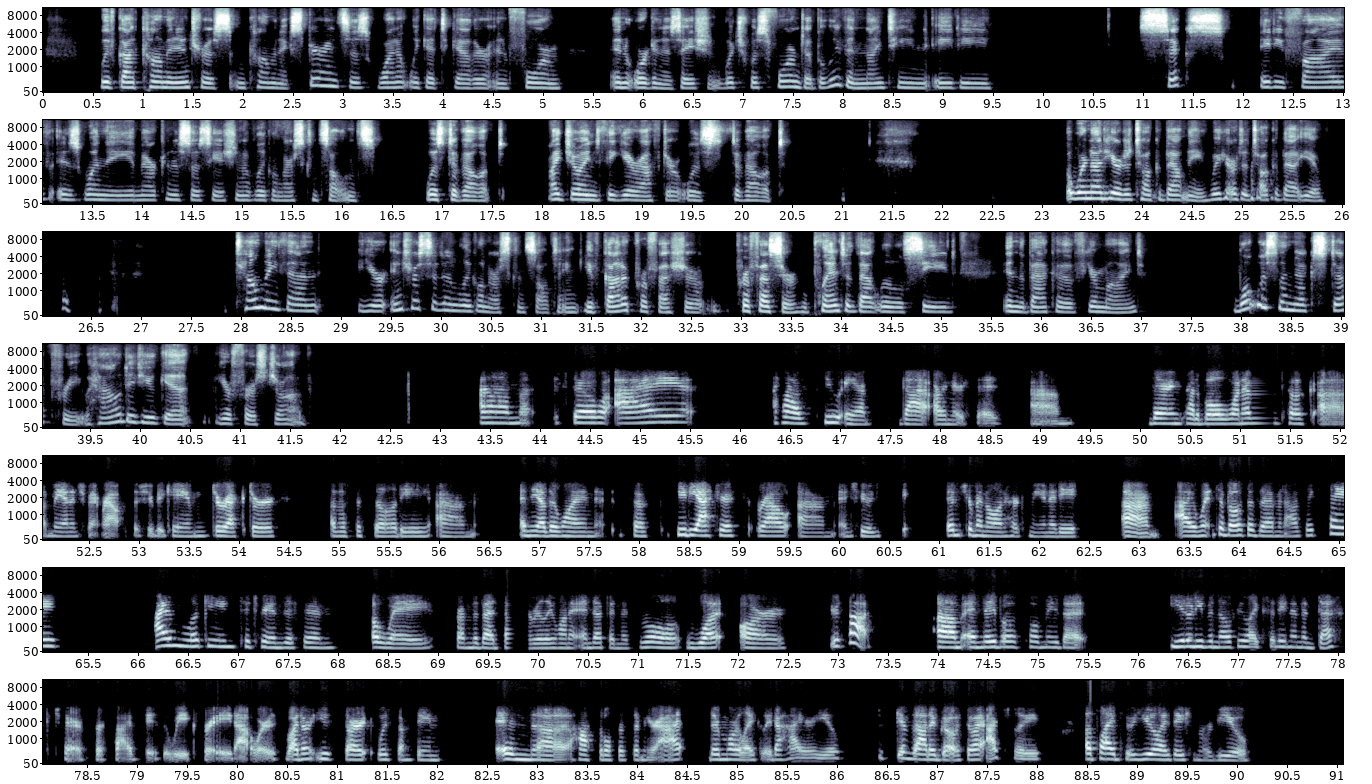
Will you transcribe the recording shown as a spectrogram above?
We've got common interests and common experiences. Why don't we get together and form an organization which was formed, I believe, in 1986. 85 is when the American Association of Legal Nurse Consultants was developed. I joined the year after it was developed. But we're not here to talk about me. We're here to talk about you. Tell me then, you're interested in legal nurse consulting. You've got a professor professor who planted that little seed in the back of your mind. What was the next step for you? How did you get your first job? Um, so I have two aunts that are nurses. Um, they're incredible. One of them took a management route, so she became director of a facility, um, and the other one took pediatric route, um, and she was instrumental in her community. Um, I went to both of them, and I was like, "Hey, I'm looking to transition away from the bedside. I really want to end up in this role. What are your thoughts?" Um, and they both told me that you don't even know if you like sitting in a desk chair for five days a week for eight hours. Why don't you start with something in the hospital system you're at? They're more likely to hire you. Just give that a go. So I actually applied to a utilization review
